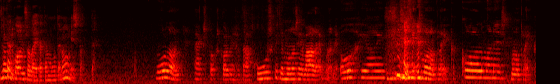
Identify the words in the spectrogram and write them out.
Mitä konsoleita te muuten omistatte? Mulla on Xbox 360 ja mulla on se vaaleanpunainen ohjain. Ja sit mulla on Pleikka 3, sit mulla on Pleikka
